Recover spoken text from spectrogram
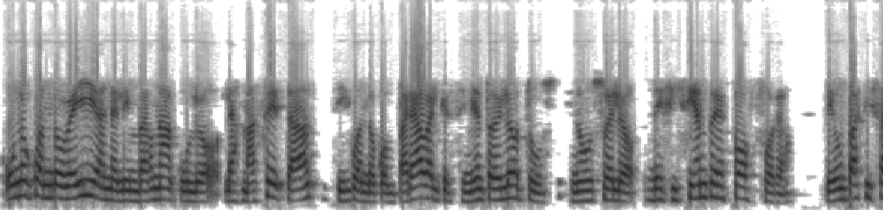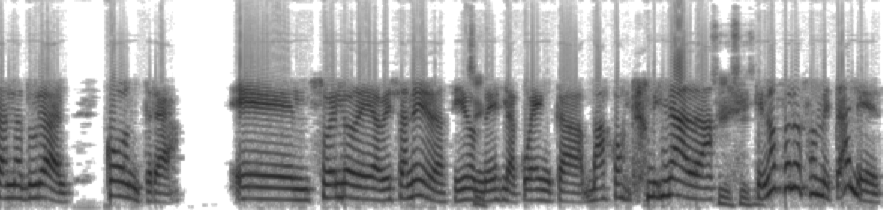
uno cuando veía en el invernáculo las macetas, ¿sí? cuando comparaba el crecimiento de lotus en un suelo deficiente de fósforo, de un pastizal natural, contra el suelo de Avellaneda, ¿sí? donde es la cuenca más contaminada, que no solo son metales,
